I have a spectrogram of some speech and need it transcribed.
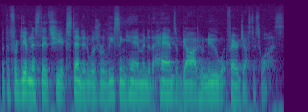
But the forgiveness that she extended was releasing him into the hands of God who knew what fair justice was.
